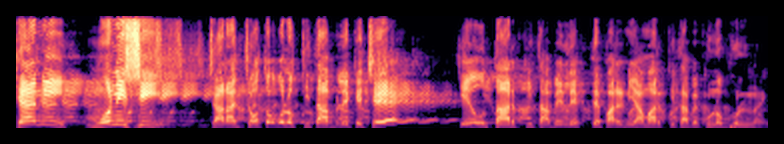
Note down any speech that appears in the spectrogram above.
জ্ঞানী, মনীষী, যারা যতগুলো কিতাব লিখেছে, কেউ তার কিতাবে লিখতে পারেনি, আমার কিতাবে কোনো ভুল নাই।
